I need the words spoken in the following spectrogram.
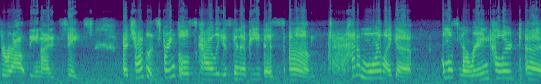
throughout the United States. But Chocolate Sprinkles, Kylie, is going to be this um, kind of more like a almost maroon colored uh,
